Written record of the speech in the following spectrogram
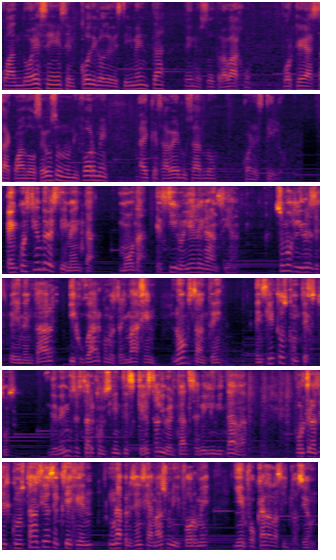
cuando ese es el código de vestimenta de nuestro trabajo. Porque hasta cuando se usa un uniforme hay que saber usarlo con estilo. En cuestión de vestimenta, moda, estilo y elegancia, somos libres de experimentar y jugar con nuestra imagen. No obstante, en ciertos contextos, debemos estar conscientes que esta libertad se ve limitada porque las circunstancias exigen una presencia más uniforme y enfocada a la situación.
